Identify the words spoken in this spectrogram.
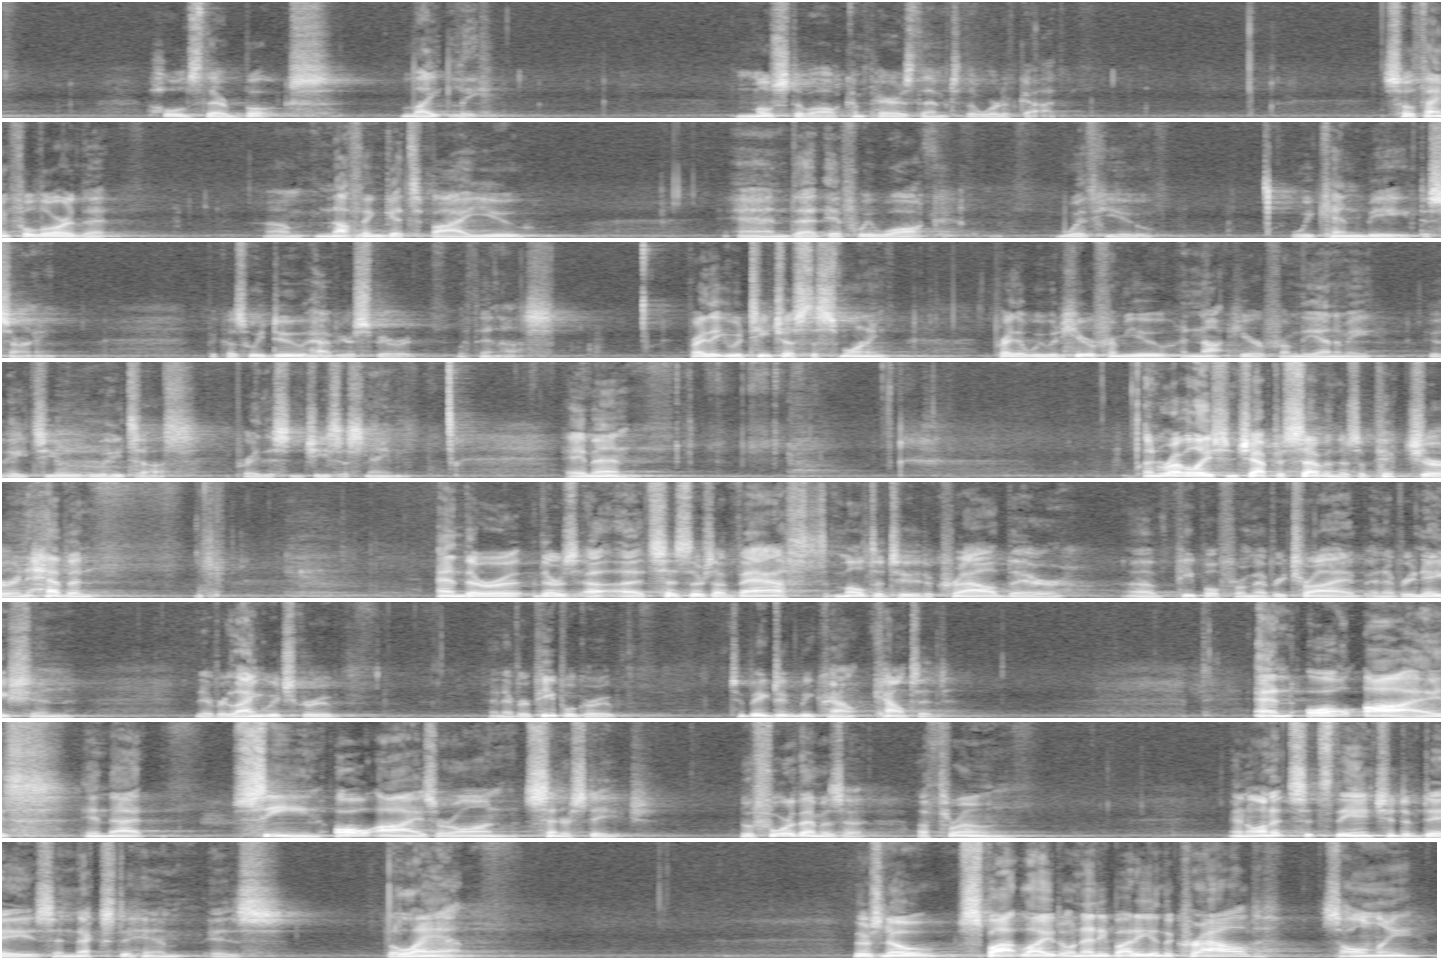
holds their books lightly. Most of all, compares them to the Word of God. So thankful, Lord, that um, nothing gets by you, and that if we walk with you, we can be discerning because we do have your Spirit within us. Pray that you would teach us this morning. Pray that we would hear from you and not hear from the enemy who hates you, who hates us. Pray this in Jesus' name. Amen. In Revelation chapter 7, there's a picture in heaven. And there are, there's a, it says there's a vast multitude, a crowd there of people from every tribe and every nation, and every language group, and every people group, too big to be count, counted. And all eyes in that scene, all eyes are on center stage. Before them is a, a throne, and on it sits the Ancient of Days, and next to him is the Lamb. There's no spotlight on anybody in the crowd, it's only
